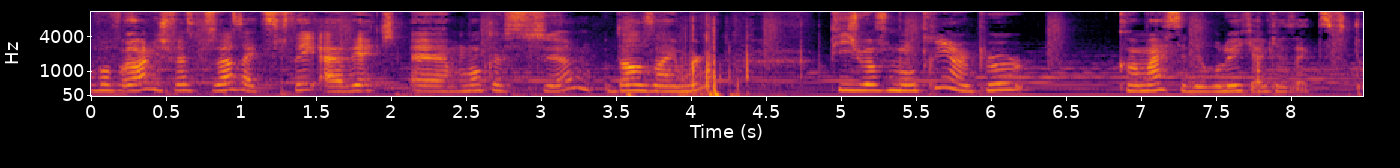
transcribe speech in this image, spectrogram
il va falloir que je fasse plusieurs activités avec euh, mon costume d'Alzheimer. Puis je vais vous montrer un peu comment s'est déroulé quelques activités.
